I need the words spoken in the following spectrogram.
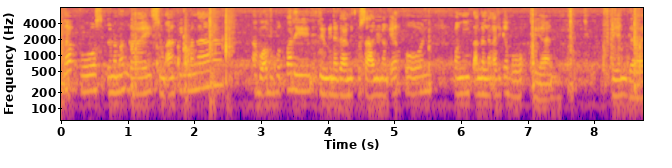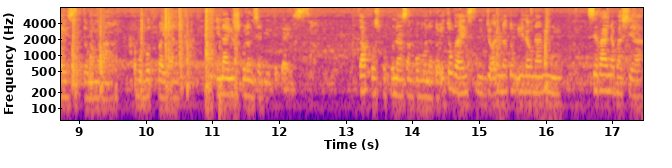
Tapos, ito naman, guys, yung aking mga abo-abubot pa rin. Ito yung ginagamit ko sa ano ng aircon, pang tanggal ng alikabok. Ayan. Ayan, guys. Ito mga abubot pa yan inayos ko lang siya dito guys. Tapos pupunasan ko muna to. Ito guys, medyo ano na tong ilaw namin eh. Sira na ba siya?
